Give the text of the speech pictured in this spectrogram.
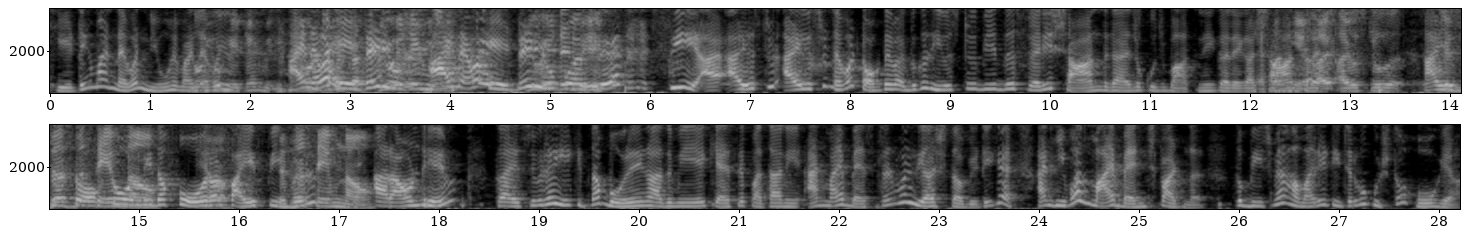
hating him, I never knew him. I No, never you used. hated me. I never hated you. You hated me. I never hated you, You hated per me. se. See, I, I used to, I used to never talk to him because he used to be this very shant guy जो कुछ बात नहीं करेगा ऐसा शांत नहीं है. रहे I, I used to. I it's used to just the talk same to only now. the four or Yeah. five people It's the same now. around him. तो आई टू बी लाइक ये कितना बोरिंग आदमी है ये कैसे पता नहीं and my best friend was Yash तभी ठीक है? And he was my bench partner तो बीच में हमारी टीचर को कुछ तो हो गया।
